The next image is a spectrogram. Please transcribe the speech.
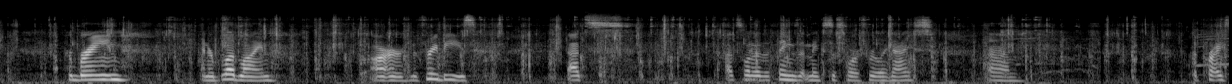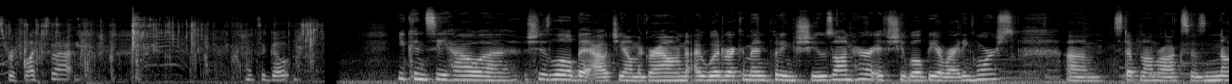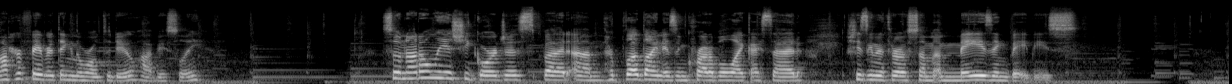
her brain, and her bloodline are the three B's. That's that's one of the things that makes this horse really nice. Um, the price reflects that. That's a goat. You can see how uh, she's a little bit ouchy on the ground. I would recommend putting shoes on her if she will be a riding horse. Um, stepping on rocks is not her favorite thing in the world to do, obviously. So not only is she gorgeous, but um, her bloodline is incredible, like I said. She's gonna throw some amazing babies.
